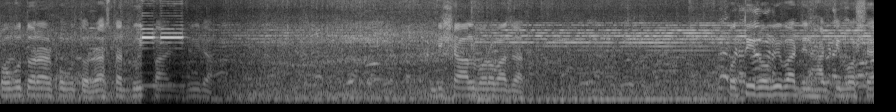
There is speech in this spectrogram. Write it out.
কবুতর আর কবুতর, রাস্তার দুই পাশ দুইরা। বিশাল বড় বাজার। প্রতি রবিবার দিন হাটটি বসে।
